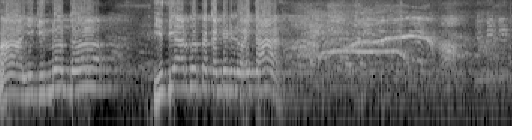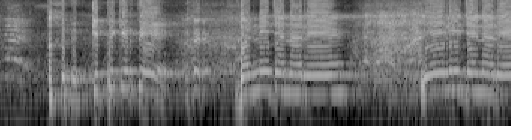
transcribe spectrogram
ಹಾ ಈಗ ಇನ್ನೊಂದು ಇದು ಯಾರ್ದು ಅಂತ ಕಂಡಿಡಿದ್ರು ಆಯ್ತಾ? ಕಿಪ್ಪಿ ಕೀರ್ತಿ. ಬನ್ನಿ ಜನರೇ ಏಳಿ ಜನರೇ.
